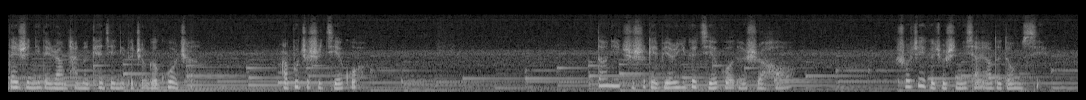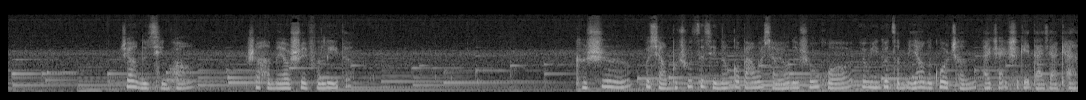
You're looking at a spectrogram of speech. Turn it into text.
但是你得让他们看见你的整个过程，而不只是结果。当你只是给别人一个结果的时候，说这个就是你想要的东西，这样的情况。是很没有说服力的。可是我想不出自己能够把我想要的生活用一个怎么样的过程来展示给大家看，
